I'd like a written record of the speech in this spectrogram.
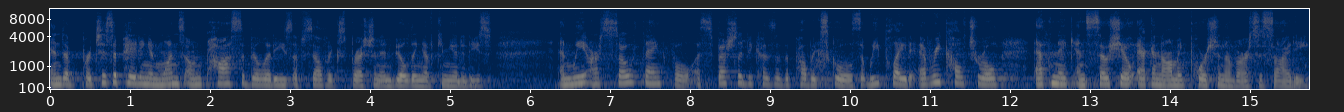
and of participating in one's own possibilities of self-expression and building of communities. And we are so thankful, especially because of the public schools, that we played every cultural, ethnic, and socioeconomic portion of our society.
